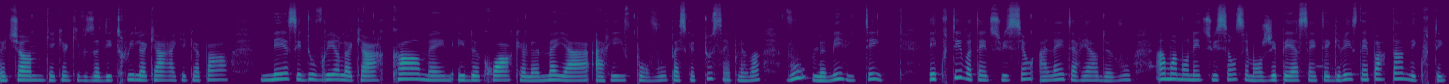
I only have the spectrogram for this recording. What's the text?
un chum, quelqu'un qui vous a détruit le cœur à quelque part, mais c'est d'ouvrir le cœur quand même et de croire que le meilleur arrive pour vous parce que tout simplement, vous le méritez. Écoutez votre intuition à l'intérieur de vous. Ah, moi, mon intuition, c'est mon GPS intégré. C'est important de l'écouter.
